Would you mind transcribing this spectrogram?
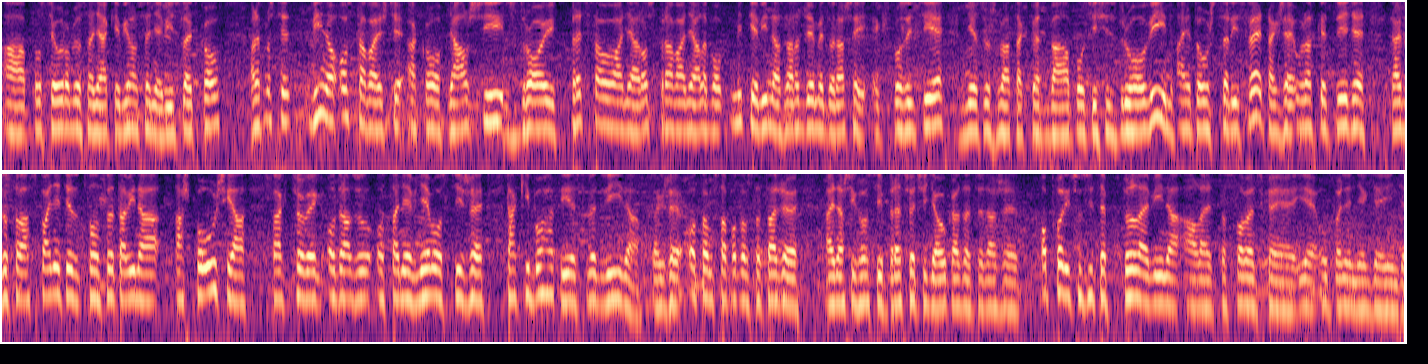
a proste urobil sa nejaké vyhlásenie výsledkov, ale proste víno ostáva ešte ako ďalší zdroj predstavovania, rozprávania, lebo my tie vína zaraďujeme do našej expozície. Dnes už má takmer 2,5 tisíc druhov vín a je to už celý svet, takže u nás keď prídete, tak doslova spadnete do toho sveta vína až po uši a tak človek odrazu ostane v nemosti, že taký bohatý je svet vína. Takže o tom sa potom sa snažíme aj našich hostí presvedčiť a ukázať teda, že obchody sú síce plné vína, ale to slovenské je, je úplne úplne niekde inde.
